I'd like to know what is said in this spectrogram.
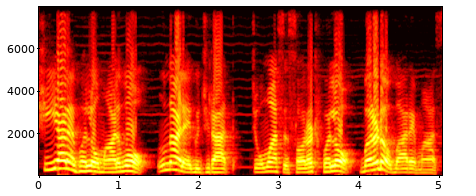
શિયાળે ભલો માળવો, ઉનાળે ગુજરાત, ચોમાસે સોરઠ ભલો, બરડો બારે માસ.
